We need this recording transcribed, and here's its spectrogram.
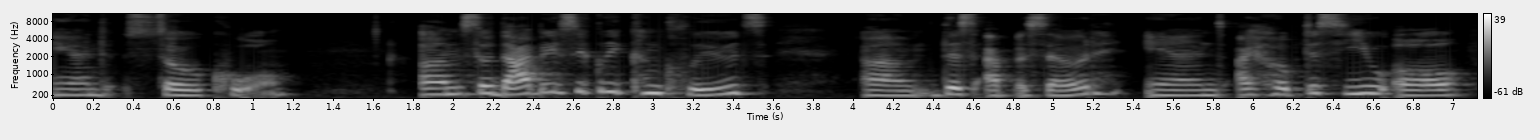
and so cool. Um, so that basically concludes um, this episode, and I hope to see you all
